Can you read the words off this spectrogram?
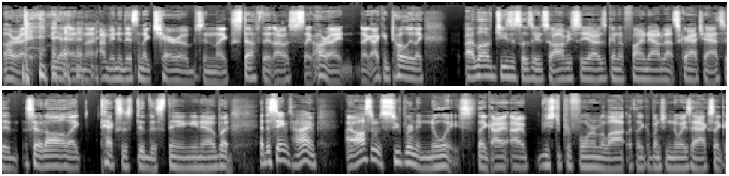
all right yeah and like, i'm into this and like cherubs and like stuff that i was just like all right like i can totally like I love Jesus Lizard, so obviously I was gonna find out about Scratch Acid. So it all like Texas did this thing, you know. But at the same time, I also was super into noise. Like I, I used to perform a lot with like a bunch of noise acts. Like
